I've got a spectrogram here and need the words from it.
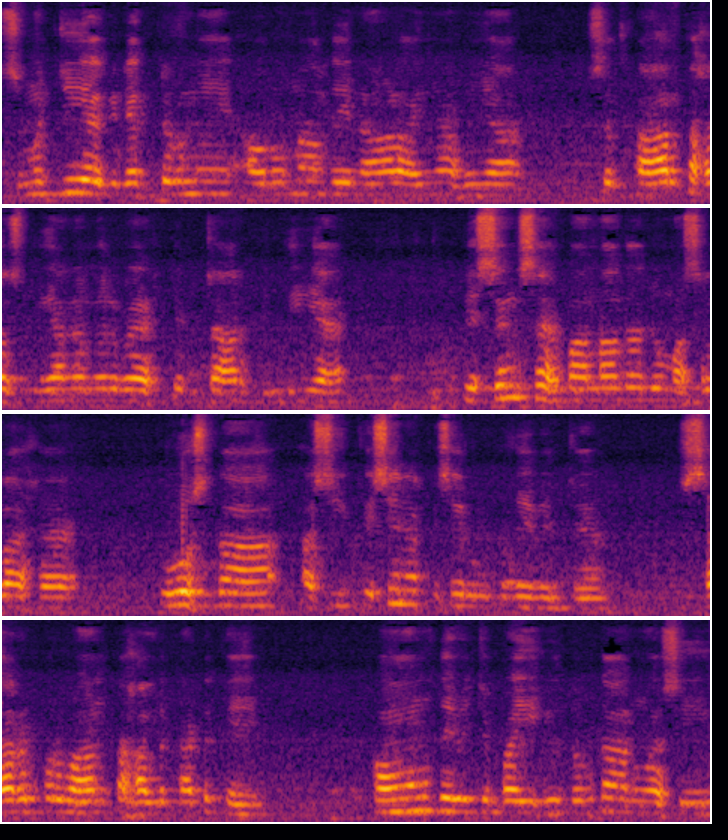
ਸਮੁੱਚੀ ਐਗਜ਼ੈਕਟਿਵ ਨੇ ਔਰ ਉਹਨਾਂ ਦੇ ਨਾਲ ਆਈਆਂ ਹੋਈਆਂ ਸਤਿਕਾਰਤ ਹਸਤੀਆਂ ਨੇ ਮਿਲ ਬੈਠ ਕੇ ਵਿਚਾਰ ਕੀਤੀ ਹੈ ਕਿ ਸਿੰਘ ਸਹਿਬਾਨਾਂ ਦਾ ਜੋ ਮਸਲਾ ਹੈ, ਉਸ ਦਾ ਅਸੀਂ ਕਿਸੇ ਨਾ ਕਿਸੇ ਰੂਪ ਦੇ ਵਿੱਚ ਸਰਵ ਪ੍ਰਵਾਨਤ ਹੱਲ ਕੱਢ ਕੇ ਕੌਮ ਦੇ ਵਿੱਚ ਪਈ ਹੋਈ ਦੁਬਿਧਾ ਨੂੰ ਅਸੀਂ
